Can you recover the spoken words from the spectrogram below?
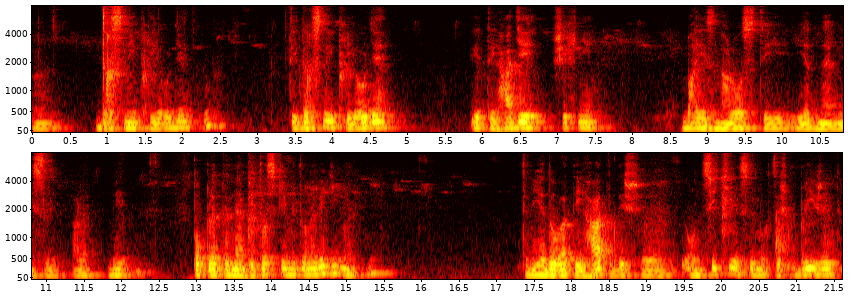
v drsné přírodě, hm? v té drsné přírodě i ty hadi, všichni mají znalost jedné mysli, ale my popletené bytosti, my to nevidíme. Ten jedovatý had, když eh, on cítí, jestli mu chceš ublížit,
